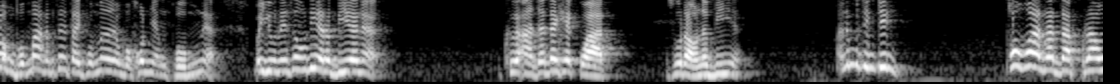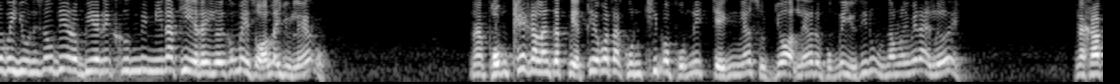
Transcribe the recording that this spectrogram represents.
ย่องผมมากในประเทศไทยผมไม่ได้บอกคนอย่างผมเนี่ยไปอยู่ในซาอุดิอาระเบียเนี่ยคืออาจจะได้แค่กวาดสุเหร่านบีอะอันนี้มันจริง ๆ เพราะว่าระดับเราไปอยู่ในซาอุดิอาระเบียนี่คือไม่มีหน้าที่อะไรเลยเขาไม่สอนอะไรอยู่แล้วนะผมแค่กำลังจะเปรียบเทียบว่าถ้าคุณคิดว่าผมนี่เจ๋งแล้วสุดยอดแล้วแต่ผมไปอยู่ที่นู่นผมทำอะไรไม่ได้เลยนะครับ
